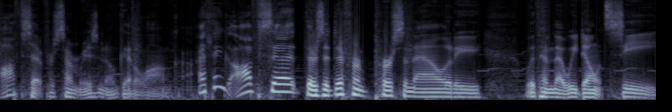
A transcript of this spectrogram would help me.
Offset for some reason don't get along. I think Offset, there's a different personality with him that we don't see,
